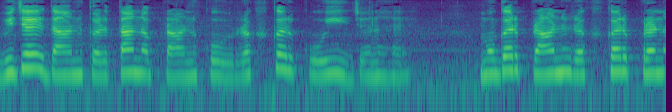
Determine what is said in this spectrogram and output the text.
विजय दान करता न प्राण को, रखकर कोई जन है। मगर प्राण रखकर प्रण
